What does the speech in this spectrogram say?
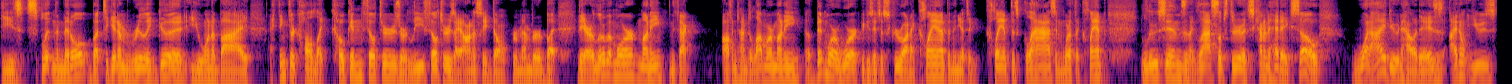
these split in the middle but to get them really good you want to buy i think they're called like Cokin filters or lee filters i honestly don't remember but they are a little bit more money in fact oftentimes a lot more money, a bit more work because you have to screw on a clamp and then you have to clamp this glass. And what if the clamp loosens and the glass slips through? It's kind of a headache. So, what I do nowadays is I don't use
